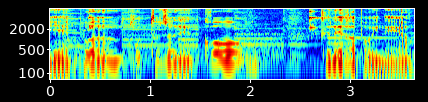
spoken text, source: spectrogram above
예쁜 포토존 있고 그네가 보이네요.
